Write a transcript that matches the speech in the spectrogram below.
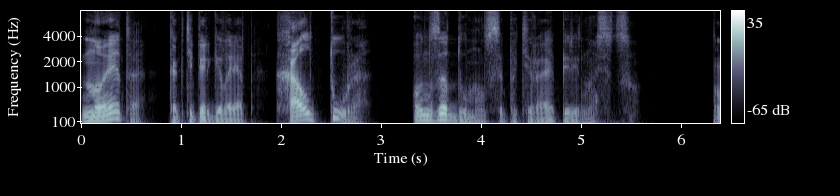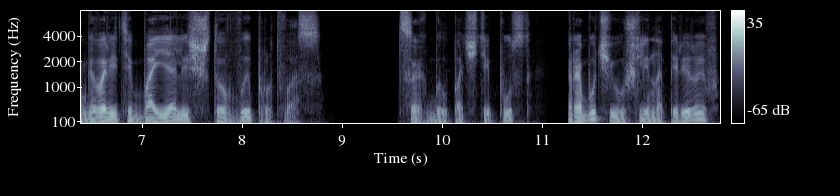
Но это, как теперь говорят, халтура. Он задумался, потирая переносицу. «Говорите, боялись, что выпрут вас». Цех был почти пуст, рабочие ушли на перерыв,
